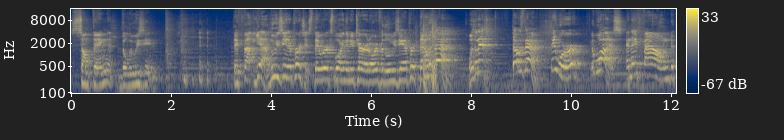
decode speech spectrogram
something. The Louisiana. They found, yeah, Louisiana Purchase. They were exploring the new territory for the Louisiana Purchase. That was them, wasn't it? That was them. They were. It was. And they found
